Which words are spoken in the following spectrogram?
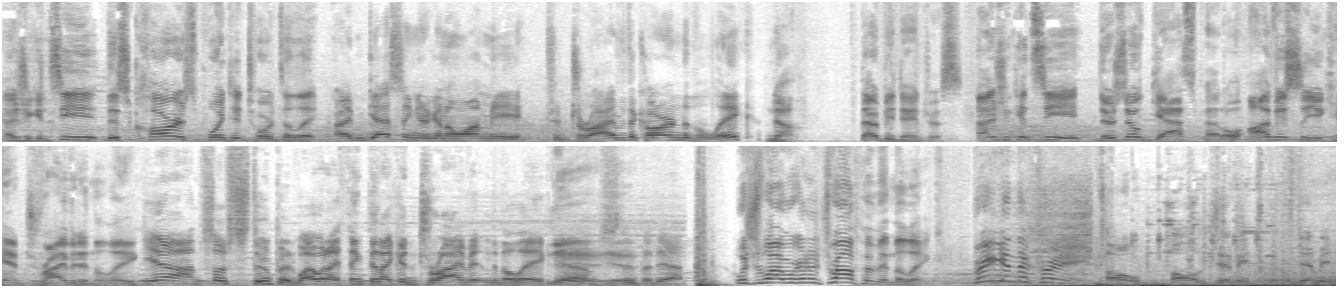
As you can see, this car is pointed towards a lake. I'm guessing you're gonna want me to drive the car into the lake. No, that would be dangerous. As you can see, there's no gas pedal. Obviously, you can't drive it in the lake. Yeah, I'm so stupid. Why would I think that I could drive it into the lake? Yeah, I'm yeah. stupid. Yeah. Which is why we're gonna drop him in the lake. Bring in the crane! Oh, oh, Jimmy, Jimmy,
